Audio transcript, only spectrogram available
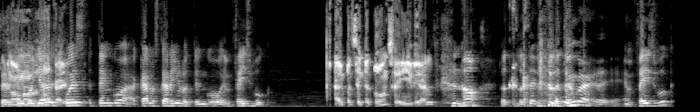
Pero No, te digo, no, ya después tengo a Carlos Carrillo, lo tengo en Facebook. Ahí pensé que tu once ideal. no, lo, lo te- lo tengo eh, en Facebook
